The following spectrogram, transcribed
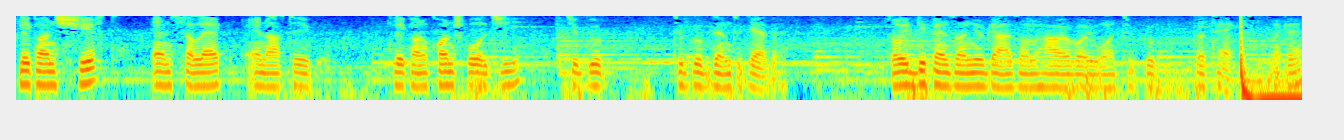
click on shift and select and after you click on control G to group to group them together. So it depends on you guys on however you want to group the text okay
